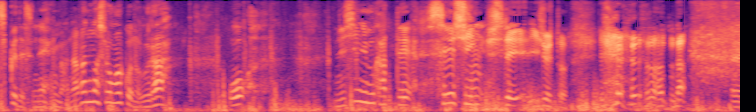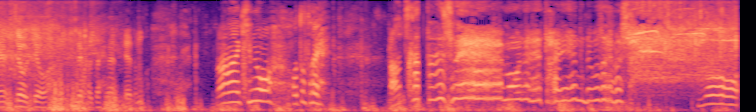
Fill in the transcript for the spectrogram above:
地区ですね。今、長沼小学校の裏を、西に向かって静進しているという、そんな、えー状況でございますけれども。まあ、昨日、おととい、暑かったですね。もうね、大変でございました。もう、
